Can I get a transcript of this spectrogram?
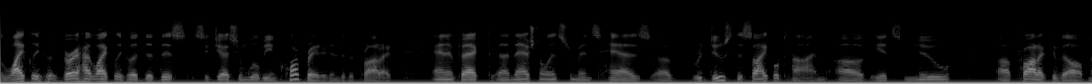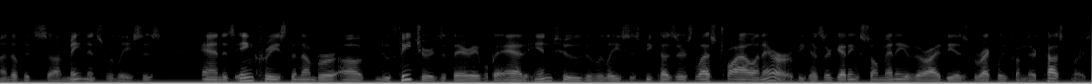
a likelihood, very high likelihood that this suggestion will be incorporated into the product. And in fact, uh, National Instruments has uh, reduced the cycle time of its new uh, product development, of its uh, maintenance releases, and it's increased the number of new features that they're able to add into the releases because there's less trial and error, because they're getting so many of their ideas directly from their customers.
